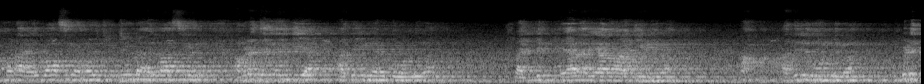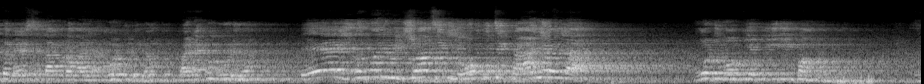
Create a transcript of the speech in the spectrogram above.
നമ്മുടെ അയൽവാസികൾ നമ്മുടെ ചുറ്റുമുള്ള അയൽവാസികൾ അവിടെ ചെന്ന് എന്ത് ചെയ്യുക അത് ഇങ്ങനെ തോണ്ടുക. കല്ല് അയാളറിയാതെ മാറ്റിയിടുക. അതിൽ തോണ്ടുക. ഇവിടുത്തെ വേസ്റ്റ് എല്ലാം കൂടെ വാരി അങ്ങോട്ട് ഇടുക വഴക്ക് കൂടുക. ഏ ഇതൊന്നും ഒരു വിശ്വാസിക്ക് യോജിച്ച കാര്യമല്ല. അങ്ങോട്ട് നോക്കിയ കീരിപ്പാമ്പ്. അത്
